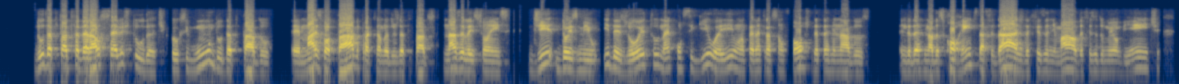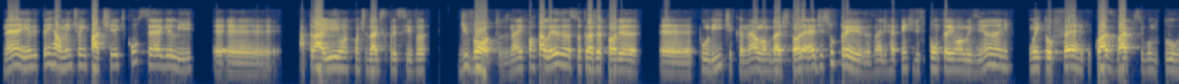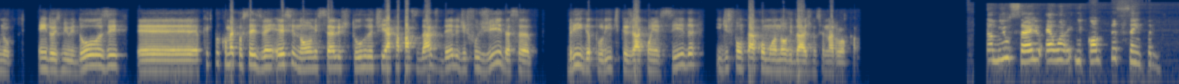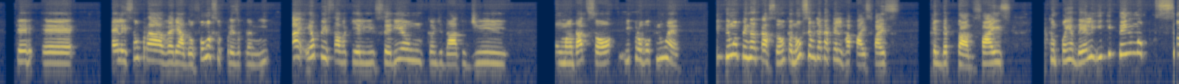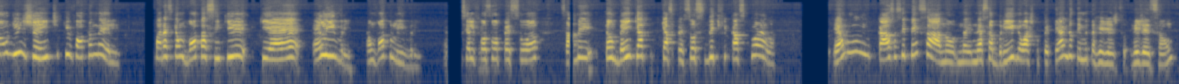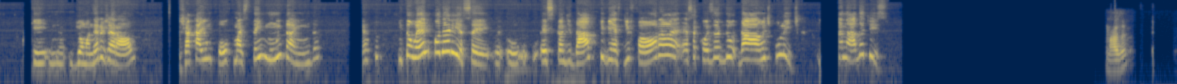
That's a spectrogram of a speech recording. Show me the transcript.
do deputado federal Célio Studart, que foi o segundo deputado é, mais votado para a Câmara dos Deputados nas eleições de 2018, né, conseguiu aí uma penetração forte em, determinados, em determinadas correntes da cidade, defesa animal, defesa do meio ambiente, né, e ele tem realmente uma empatia que consegue ali é, é, atrair uma quantidade expressiva de votos, né, e Fortaleza, sua trajetória é, política, né, ao longo da história é de surpresas, né, de repente desponta aí uma Luiziane, um Heitor Ferre, que quase vai para o segundo turno em 2012, é, como é que vocês veem esse nome, Célio Sturdet, e a capacidade dele de fugir dessa briga política já conhecida e despontar como uma novidade no cenário local? Para mim, o Célio é uma incógnita sempre. Porque é, a eleição para vereador foi uma surpresa para mim. Ah, eu pensava que ele seria um candidato de um mandato só e provou que não é. E tem uma penetração que eu não sei onde é que aquele rapaz faz aquele deputado faz a campanha dele e que tem uma porção de gente que vota nele. Parece que é um voto assim que, que é, é livre, é um voto livre. Se ele fosse uma pessoa, sabe, também que, a, que as pessoas se identificassem com ela. É um caso a se pensar no, nessa briga. Eu acho que o PT ainda tem muita rejeição, que, de uma maneira geral. Já caiu um pouco, mas tem muita ainda. Certo? Então, ele poderia ser o, esse candidato que viesse de fora, essa coisa do, da antipolítica. Não é nada disso. Maza?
